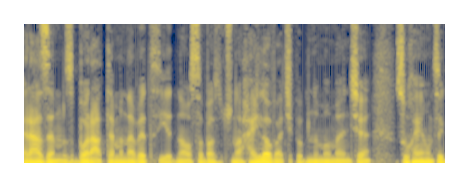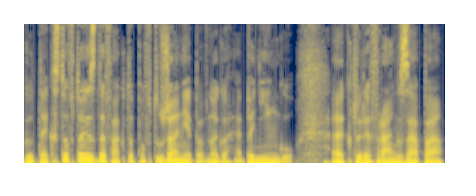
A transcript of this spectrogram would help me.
razem z Boratem. Nawet jedna osoba zaczyna hajlować w pewnym momencie, słuchając jego tekstów. To jest de facto powtórzenie pewnego happeningu, e, który Frank Zappa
